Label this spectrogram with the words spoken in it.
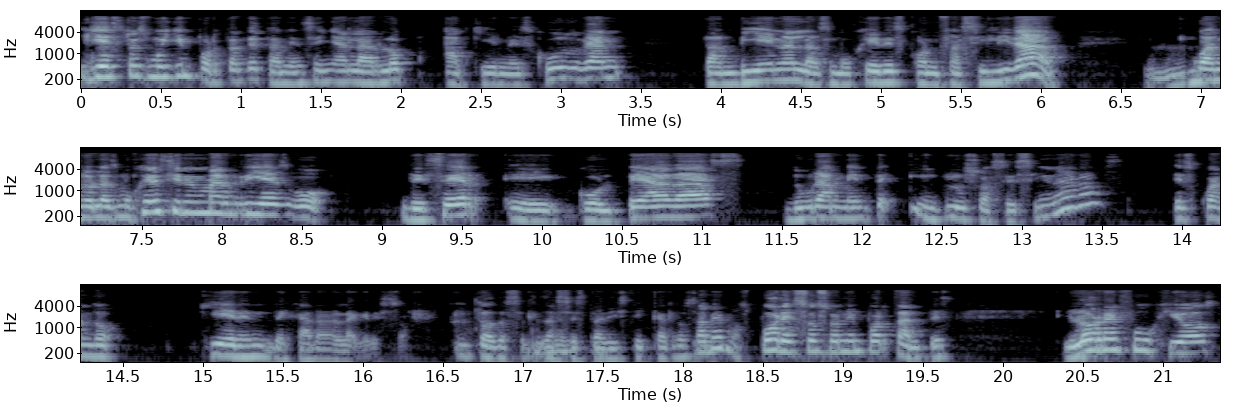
Y esto es muy importante también señalarlo a quienes juzgan también a las mujeres con facilidad. Mm. Cuando las mujeres tienen más riesgo de ser eh, golpeadas, duramente, incluso asesinadas, es cuando quieren dejar al agresor. Y todas las estadísticas lo sabemos. Por eso son importantes los refugios,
